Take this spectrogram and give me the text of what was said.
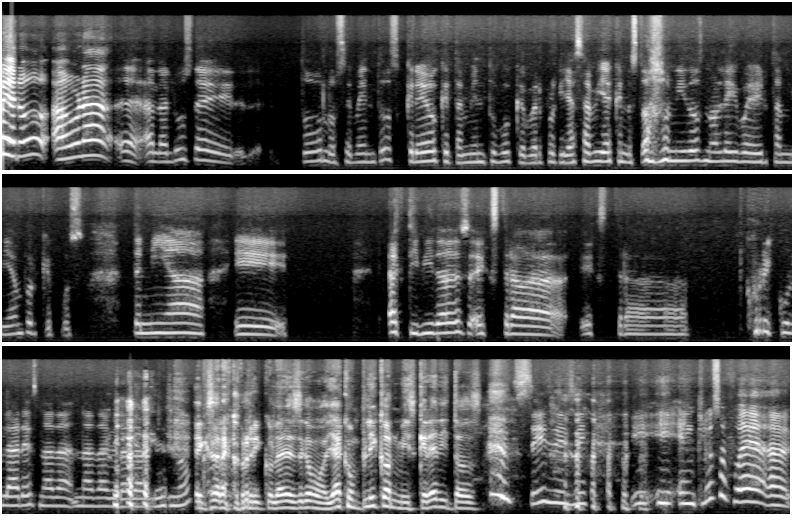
pero ahora, eh, a la luz de todos los eventos, creo que también tuvo que ver porque ya sabía que en Estados Unidos no le iba a ir tan bien porque pues tenía eh, actividades extra, extra curriculares nada, nada agradables, ¿no? Extracurriculares, como ya cumplí con mis créditos. Sí, sí, sí. Y, e incluso fue a,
